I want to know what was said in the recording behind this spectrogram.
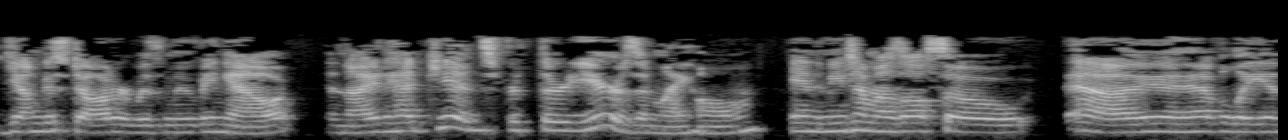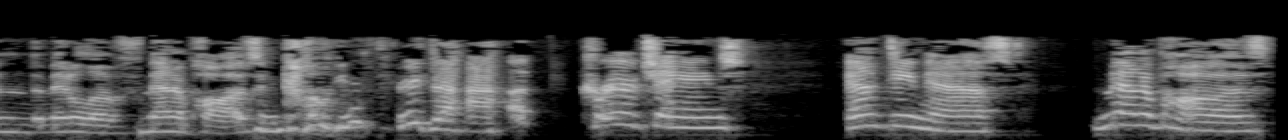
youngest daughter was moving out and I'd had kids for 30 years in my home. In the meantime, I was also uh, heavily in the middle of menopause and going through that. Career change, empty nest, menopause,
